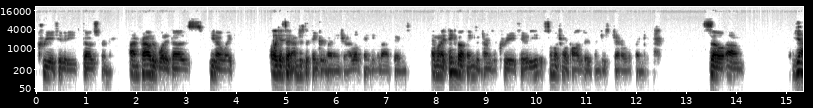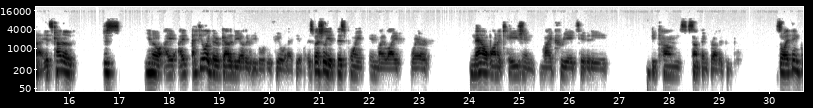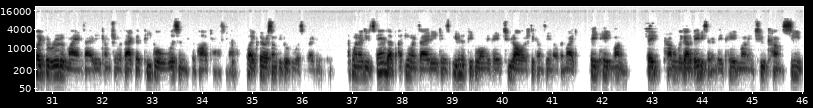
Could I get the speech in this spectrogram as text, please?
creativity does for me. I'm proud of what it does, you know, like, like I said, I'm just a thinker by nature. I love thinking about things. And when I think about things in terms of creativity, it's so much more positive than just general thinking. So, um, yeah, it's kind of just, you know, I, I, I feel like there have got to be other people who feel what I feel, especially at this point in my life where now on occasion my creativity becomes something for other people. So I think like the root of my anxiety comes from the fact that people listen to the podcast now. Like there are some people who listen regularly when I do stand up, I feel anxiety because even if people only paid two dollars to come see an open mic, they paid money. They probably got a babysitter. They paid money to come see me.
